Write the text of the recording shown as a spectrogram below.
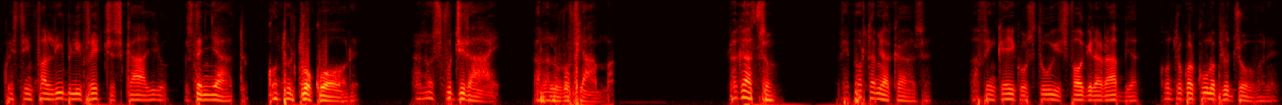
queste infallibili frecce scaglio, sdegnato, contro il tuo cuore, e non sfuggirai alla loro fiamma. Ragazzo, riportami a casa affinché costui sfoghi la rabbia contro qualcuno più giovane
